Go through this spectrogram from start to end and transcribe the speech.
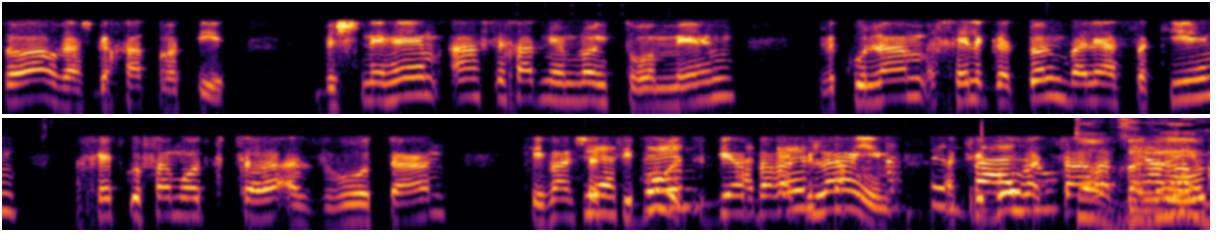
צוהר והשגחה פרטית. בשניהם אף אחד מהם לא התרומם, וכולם, חלק גדול מבעלי העסקים, אחרי תקופה מאוד קצרה עזבו אותם, כיוון שהציבור הצביע ברגליים. הציבור רצה רבנות.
